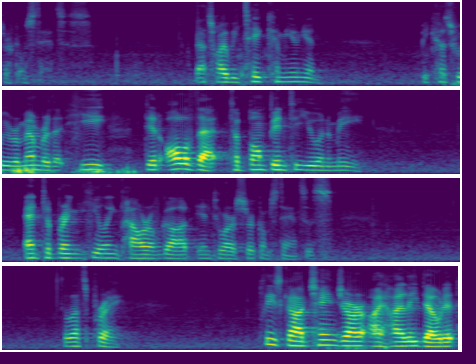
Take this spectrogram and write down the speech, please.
circumstances. That's why we take communion, because we remember that he did all of that to bump into you and me and to bring healing power of God into our circumstances. So let's pray. Please, God, change our I highly doubt it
